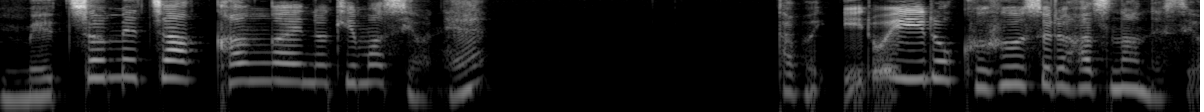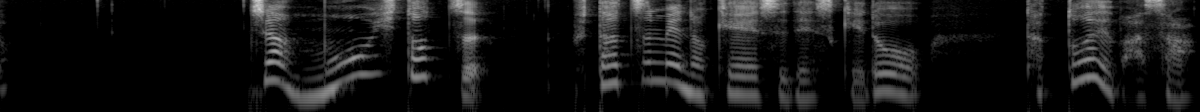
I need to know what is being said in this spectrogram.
めちゃめちゃ考え抜きますよね。多分いろいろ工夫するはずなんですよ。じゃあもう一つ2つ目のケースですけど例えばさ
